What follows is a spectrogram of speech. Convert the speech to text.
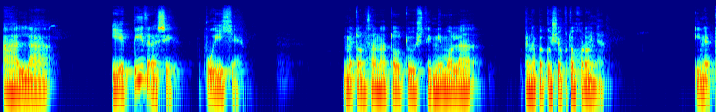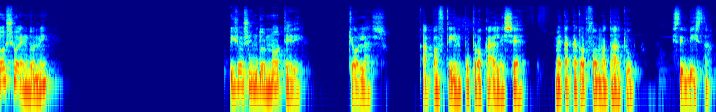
Αλλά η επίδραση που είχε με τον θάνατό του στην Ήμολα πριν από 28 χρόνια είναι τόσο έντονη ίσως εντονότερη κιόλας από αυτήν που προκάλεσε με τα κατορθώματά του στην πίστα.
